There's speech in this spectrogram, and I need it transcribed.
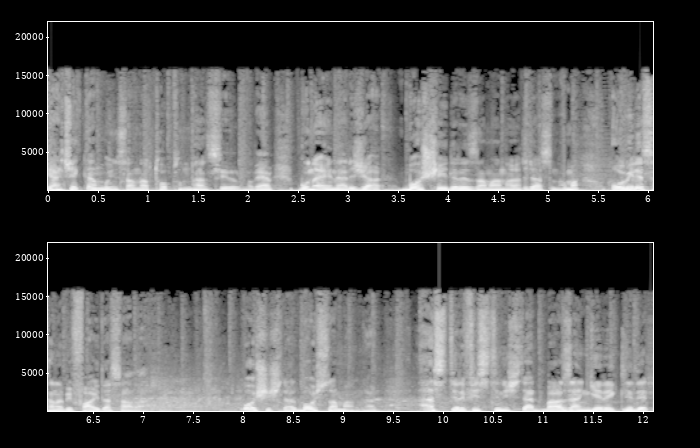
gerçekten bu insanlar toplumdan sıyrılmalı. Yani buna enerji, boş şeylere zaman harcarsın ama o bile sana bir fayda sağlar. Boş işler, boş zamanlar. Astrifistin işler bazen gereklidir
